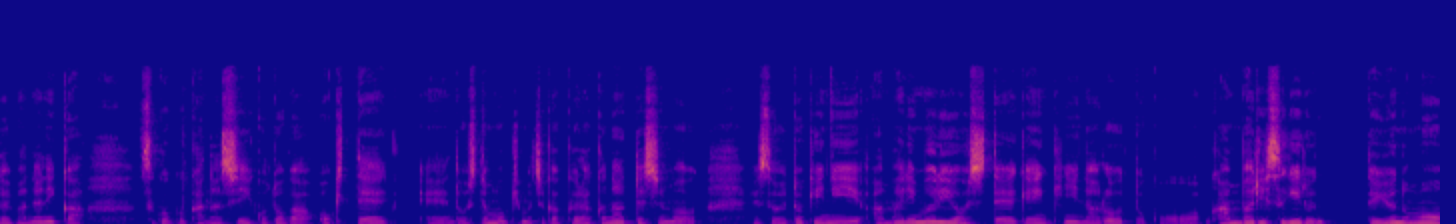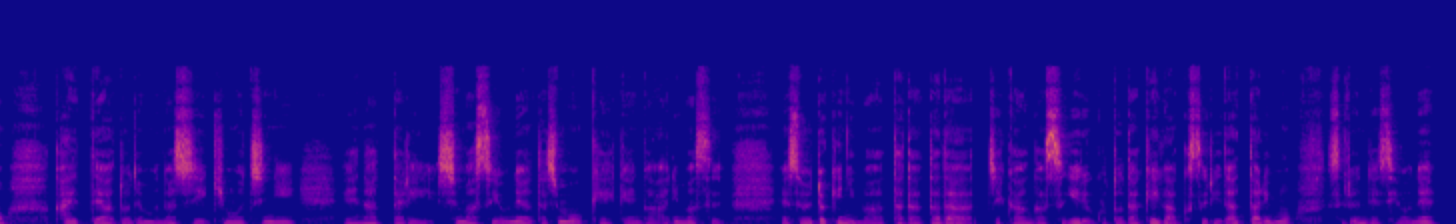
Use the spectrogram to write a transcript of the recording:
えば何かすごく悲しいことが起きて、えどうしても気持ちが暗くなってしまう、えそういう時にあまり無理をして元気になろうとこう頑張りすぎるっていうのもかえって後で虚しい気持ちになったりしますよね。私も経験があります。そういう時にはただただ時間が過ぎることだけが薬だったりもするんですよね。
